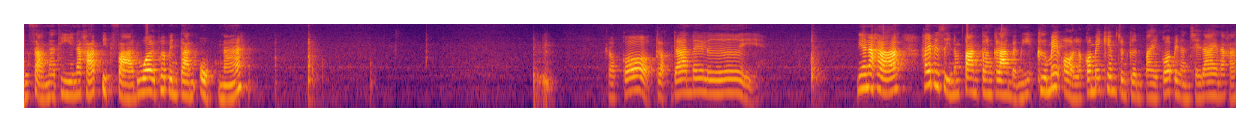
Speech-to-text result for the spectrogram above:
2-3 นาทีนะคะ ปิดฝาด้วยเพื่อเป็นการอบนะ แล้ว ก็กลับด้านได้เลย เนี่ยนะคะ ให้เป็นสีน้ำตาลกลางๆแบบนี้ คือไม่อ่อนแล้วก็ไม่เข้มจนเกินไปก็เป็นอันใช้ได้นะคะ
